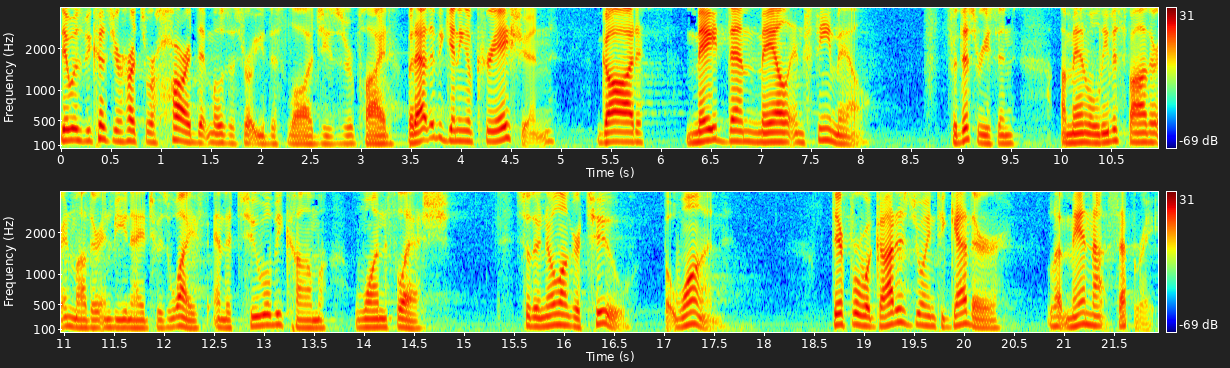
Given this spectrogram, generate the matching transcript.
It was because your hearts were hard that Moses wrote you this law, Jesus replied. But at the beginning of creation, God made them male and female. For this reason, a man will leave his father and mother and be united to his wife, and the two will become one flesh. So they're no longer two, but one. Therefore, what God has joined together, let man not separate.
